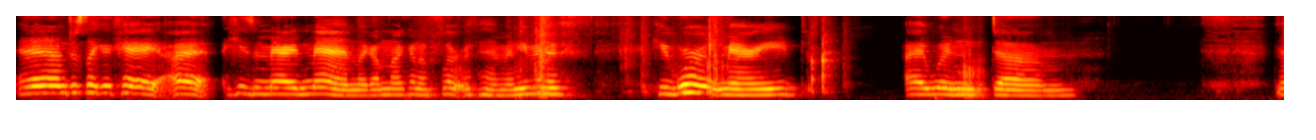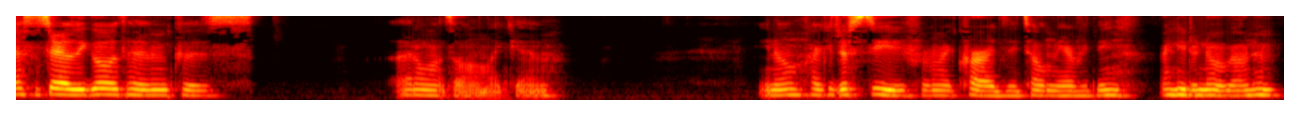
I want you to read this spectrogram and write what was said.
And I'm just like, okay, I, he's a married man. Like, I'm not going to flirt with him. And even if he weren't married, I wouldn't um, necessarily go with him because I don't want someone like him. You know, I could just see from my cards, they tell me everything I need to know about him.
